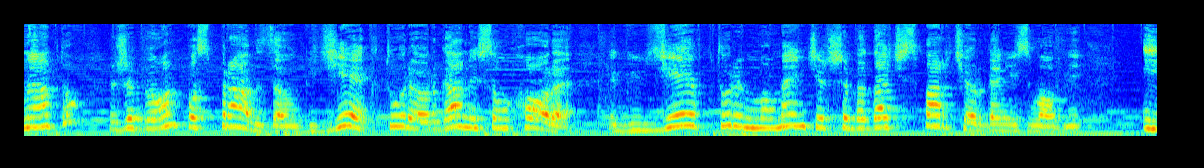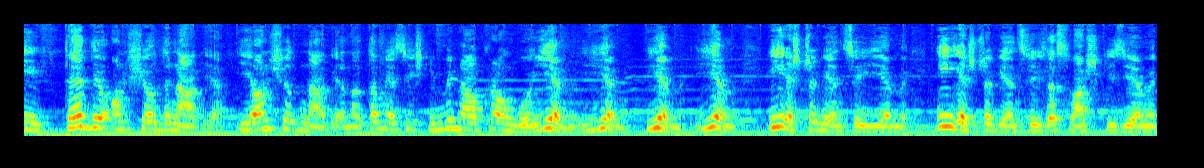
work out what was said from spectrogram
na to, żeby on posprawdzał, gdzie, które organy są chore, gdzie, w którym momencie trzeba dać wsparcie organizmowi. I wtedy on się odnawia, i on się odnawia. Natomiast jeśli my na okrągło jemy, jemy, jemy, jemy i jeszcze więcej jemy, i jeszcze więcej zasmażki zjemy,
